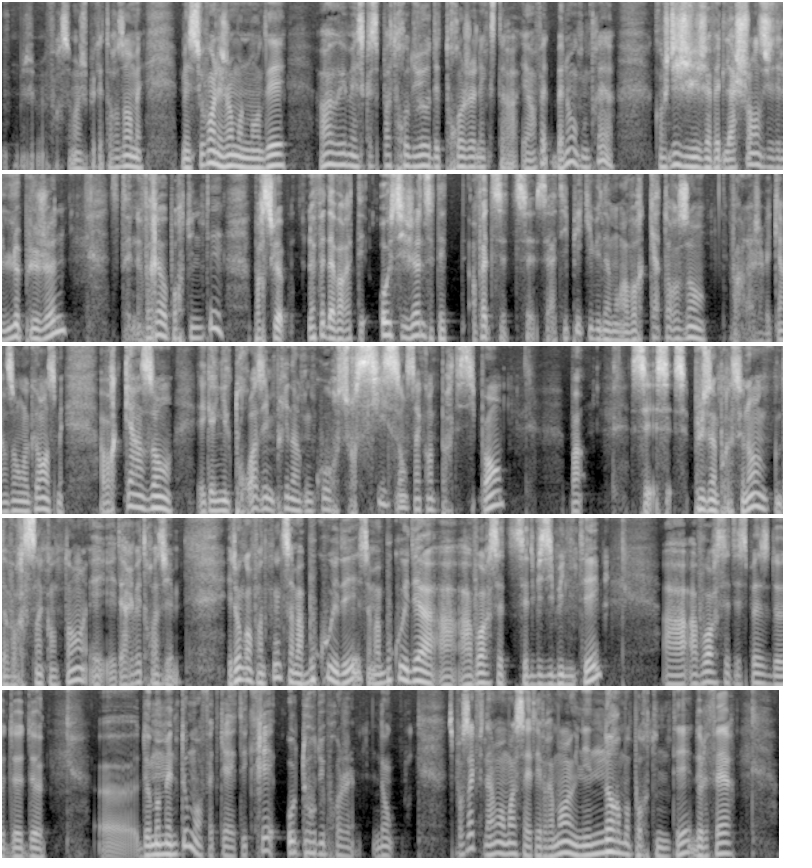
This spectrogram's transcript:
forcément, j'ai plus 14 ans, mais, mais souvent les gens m'ont demandé Ah oui, mais est-ce que c'est pas trop dur d'être trop jeune, etc. Et en fait, ben non, au contraire. Quand je dis j'avais de la chance, j'étais le plus jeune, c'était une vraie opportunité. Parce que le fait d'avoir été aussi jeune, c'était. En fait, c'est atypique, évidemment. Avoir 14 ans, enfin là, j'avais 15 ans en l'occurrence, mais avoir 15 ans et gagner le troisième prix d'un concours sur 650 participants, c'est plus impressionnant d'avoir 50 ans et, d'arriver troisième. Et donc, en fin de compte, ça m'a beaucoup aidé. Ça m'a beaucoup aidé à, avoir cette, visibilité, à avoir cette espèce euh, de, momentum en fait qui a été créé autour du projet. Donc, c'est pour ça que finalement, moi, ça a été vraiment une énorme opportunité de le faire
